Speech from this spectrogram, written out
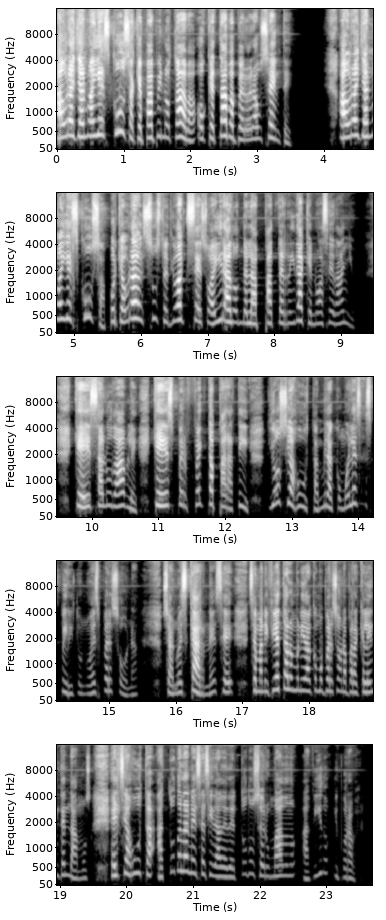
Ahora ya no hay excusa que papi no estaba o que estaba pero era ausente. Ahora ya no hay excusa porque ahora Jesús te dio acceso a ir a donde la paternidad que no hace daño, que es saludable, que es perfecta para ti. Dios se ajusta. Mira, como Él es espíritu, no es persona, o sea, no es carne, se, se manifiesta a la humanidad como persona para que le entendamos. Él se ajusta a todas las necesidades de todo ser humano habido y por haber.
